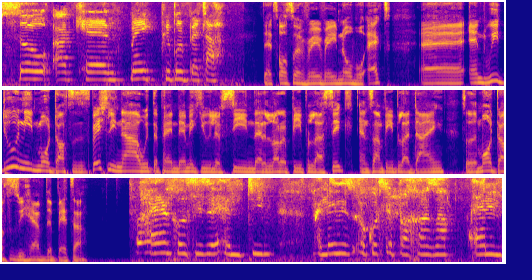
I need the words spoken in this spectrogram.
so I can make people better. That's also a very, very noble act. Uh, and we do need more doctors, especially now with the pandemic. You will have seen that a lot of people are sick and some people are dying. So the more doctors we have, the better. Hi, Uncle Caesar and team. My name is Okote Pakaza, and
